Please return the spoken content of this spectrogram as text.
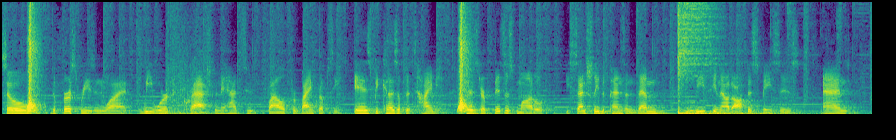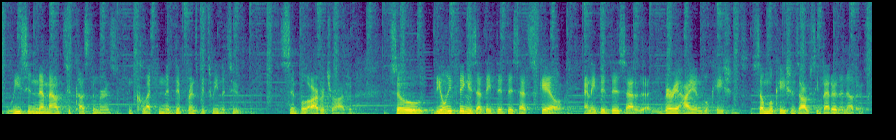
So the first reason why WeWork crashed and they had to file for bankruptcy is because of the timing, because their business model essentially depends on them leasing out office spaces and leasing them out to customers and collecting the difference between the two. Simple arbitrage. So the only thing is that they did this at scale and they did this at uh, very high-end locations. Some locations obviously better than others.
